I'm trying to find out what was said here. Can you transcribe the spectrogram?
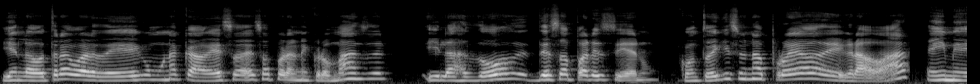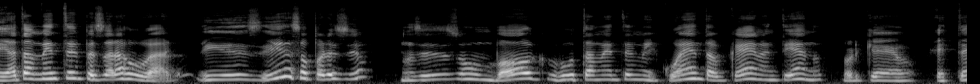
y en la otra guardé como una cabeza de esas para Necromancer. Y las dos desaparecieron. Con todo hice una prueba de grabar e inmediatamente empezar a jugar. Y sí, desapareció. No sé si es un bug justamente en mi cuenta o qué, no entiendo. Porque este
